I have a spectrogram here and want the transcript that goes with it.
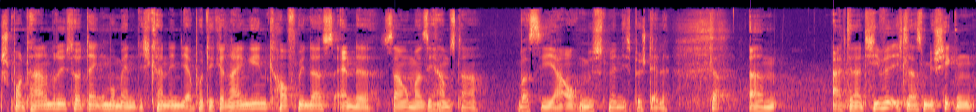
spontan würde ich dort denken, Moment, ich kann in die Apotheke reingehen, kaufe mir das, Ende. Sagen wir mal, Sie haben es da. Was Sie ja auch müssten, wenn ich es bestelle. Klar. Ähm, Alternative, ich lasse mir schicken.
